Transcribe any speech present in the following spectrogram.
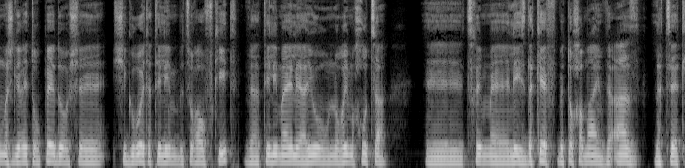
משגרי טורפדו ששיגרו את הטילים בצורה אופקית, והטילים האלה היו נורים החוצה, אה, צריכים אה, להזדקף בתוך המים ואז לצאת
